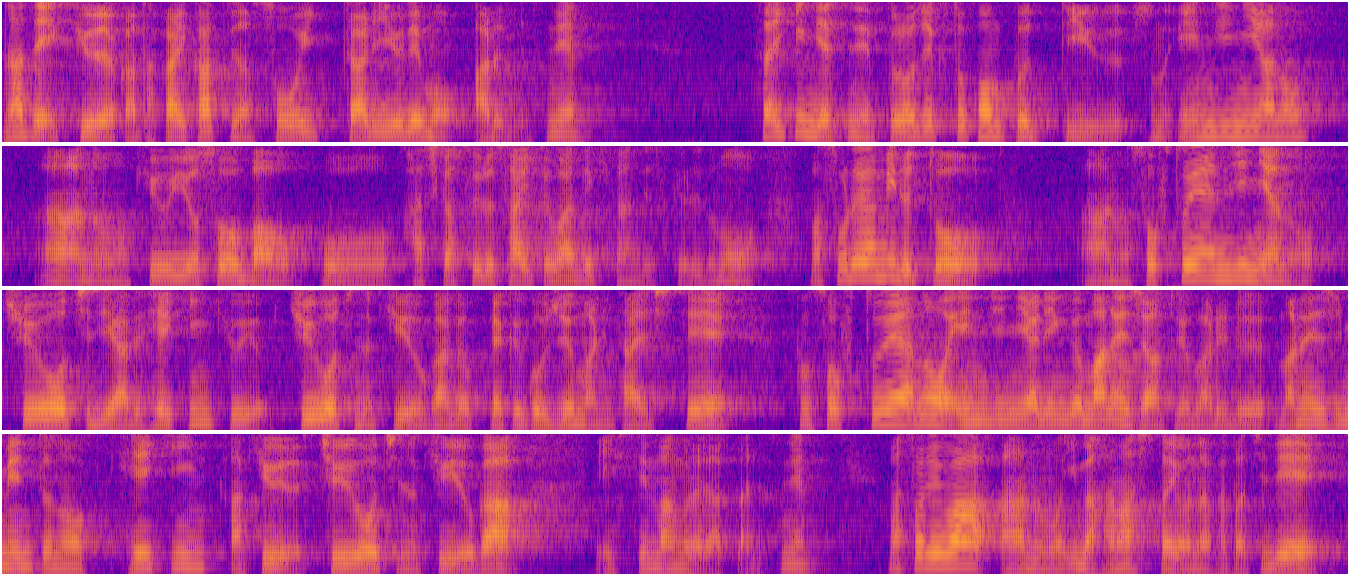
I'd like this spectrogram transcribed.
なぜ給与が高いかっていうのはそういった理由でもあるんですね。最近ですねプロジェクトコンプっていうそのエンジニアのあの給与相場をこう可視化するサイトができたんですけれども、まあ、それを見るとあのソフトウェアエンジニアの中央値である平均給与中央値の給与が650万に対してそのソフトウェアのエンジニアリングマネージャーと呼ばれるマネジメントの平均あ給与中央値の給与が1000万ぐらいだったんですね。まあ、それはあの今話したような形で、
